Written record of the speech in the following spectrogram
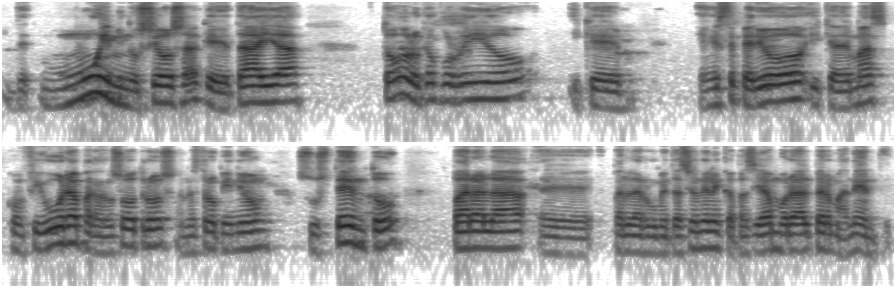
de, muy minuciosa que detalla todo lo que ha ocurrido y que en este periodo y que además configura para nosotros, en nuestra opinión, sustento para la, eh, para la argumentación de la incapacidad moral permanente.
